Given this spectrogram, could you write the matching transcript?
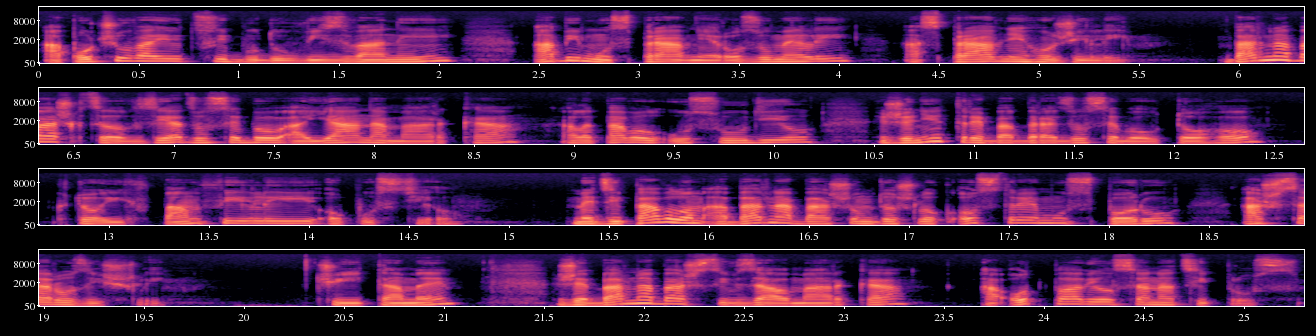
a počúvajúci budú vyzvaní, aby mu správne rozumeli a správne ho žili. Barnabáš chcel vziať so sebou aj Jána Marka, ale Pavol usúdil, že netreba brať so sebou toho, kto ich v Pamfílii opustil. Medzi Pavlom a Barnabášom došlo k ostrému sporu, až sa rozišli. Čítame, že Barnabáš si vzal Marka a odplavil sa na Cyprus.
